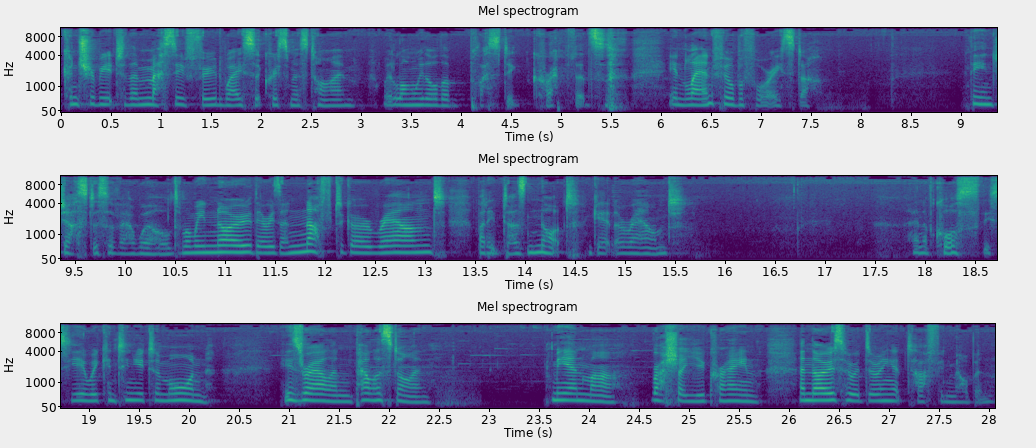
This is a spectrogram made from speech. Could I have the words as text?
contribute to the massive food waste at Christmas time along with all the plastic crap that's in landfill before Easter. The injustice of our world, when we know there is enough to go around, but it does not get around. And of course, this year we continue to mourn Israel and Palestine, Myanmar, Russia, Ukraine, and those who are doing it tough in Melbourne.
